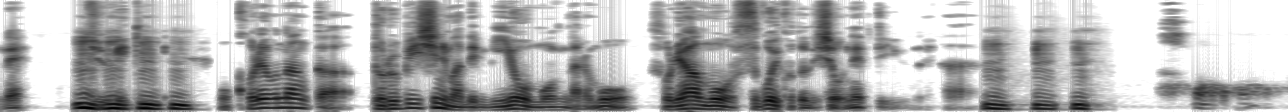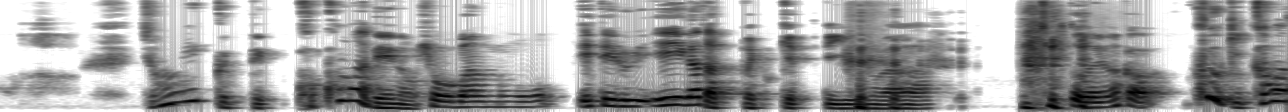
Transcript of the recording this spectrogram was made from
んね。うん銃撃これをなんか、ドルビーシネマで見ようもんならもう、そりゃもうすごいことでしょうねっていうね。はいうんうんうん。はあジョン・ウィックってここまでの評判を得てる映画だったっけっていうのが、ちょっとね、なんか空気変わっ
